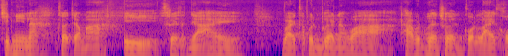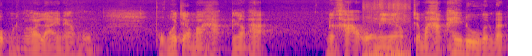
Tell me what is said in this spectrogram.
คลิปนี้นะก็จะมาที่เคยสัญญาให้ไว้กับเพื่อนๆนะว่า ถ้าเพื่อนๆช่วยกดไลค์ครบ 100 ไลค์นะครับผมผมก็จะมาหักเนื้อพระเนื้อขาวองค์นี้นะครับจะมาหักให้ดูกันแบบ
